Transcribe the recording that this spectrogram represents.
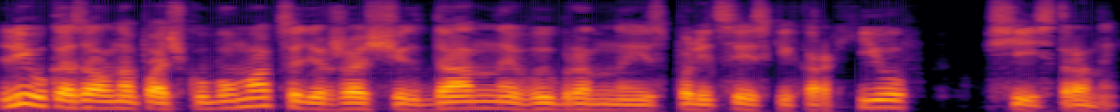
Ли указал на пачку бумаг, содержащих данные, выбранные из полицейских архивов всей страны.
